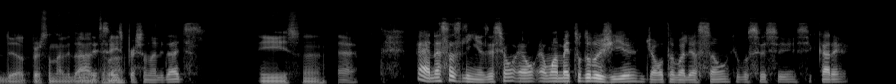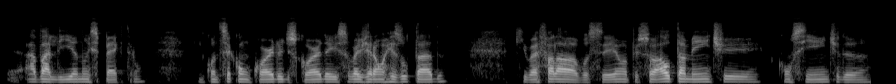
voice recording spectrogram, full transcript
Da personalidade. 16 personalidades? Isso, é. é. É, nessas linhas. Essa é, é, é, uma metodologia de autoavaliação que você se, se cara avalia no espectro. Enquanto você concorda ou discorda, isso vai gerar um resultado que vai falar, ó, você é uma pessoa altamente consciente da,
